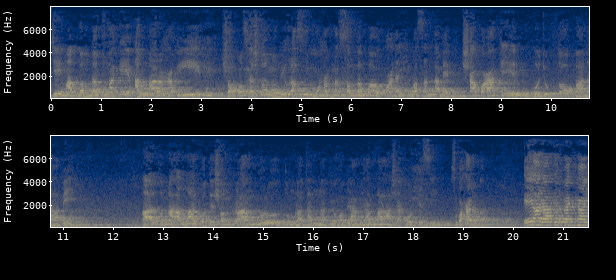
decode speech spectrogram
যে মাধ্যমটা তোমাকে আল্লাহর হাবিব সর্বশ্রেষ্ঠ নবী রাসূল মুহাম্মদ সাল্লাল্লাহু আলাইহি ওয়াসাল্লামের উপযুক্ত বানাবে। আর তোমরা আল্লাহর পথে সংগ্রাম করো, তোমরা জান্নাতি হবে, আমি আল্লাহ আশা করতেছি। সুবহানাল্লাহ। এই আয়াতের ব্যাখ্যায়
